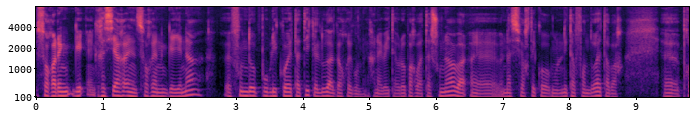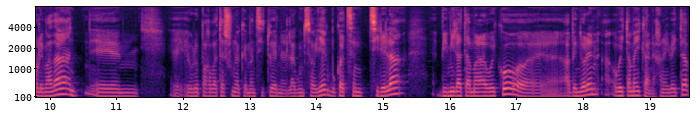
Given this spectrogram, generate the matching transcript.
zorren, greziaren zorren gehiena, fundo publikoetatik heldu da gaur egun. Nahi baita Europar bat asuna, ba, e, nazioarteko moneta fondoa eta bar. E, problema da, e, e, Europar bat asunak eman zituen laguntza horiek, bukatzen zirela, 2008ko eh, abenduaren hogeita maikan, jana baita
